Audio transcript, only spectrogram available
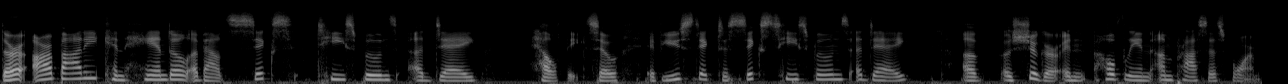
There, our body can handle about six teaspoons a day healthy. So if you stick to six teaspoons a day of, of sugar and hopefully in unprocessed form.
